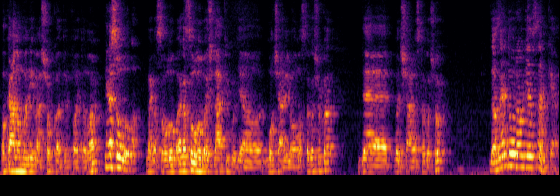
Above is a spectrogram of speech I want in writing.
A kánonban nyilván sokkal több fajta van, Meg a szólóba. meg a szólóban, meg a szólóban is látjuk ugye a mocsári rohamosztagosokat, de, vagy sárosztagosok. De az Endorra ugye ez nem kell,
